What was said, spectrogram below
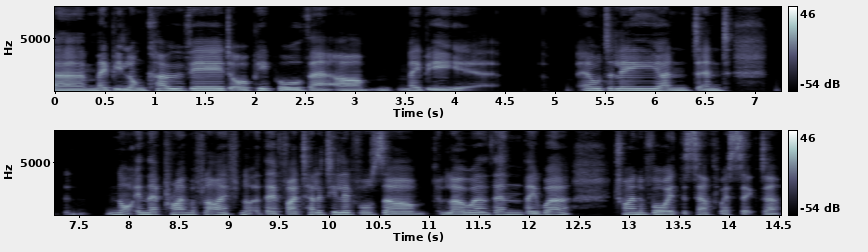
um, maybe long covid or people that are maybe uh, elderly and and not in their prime of life, not their vitality levels are lower than they were. Try and avoid the southwest sector.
